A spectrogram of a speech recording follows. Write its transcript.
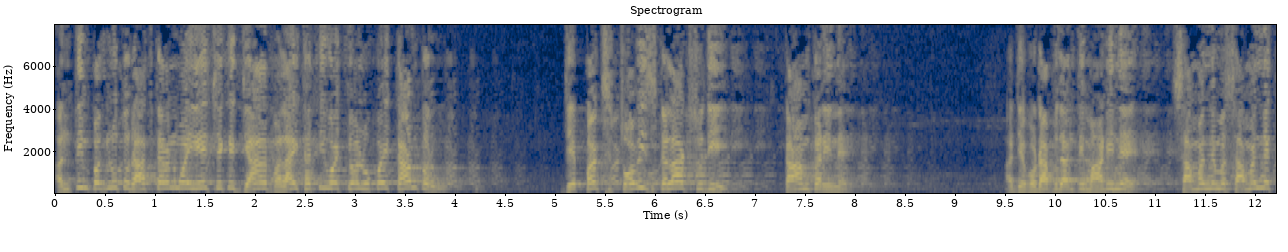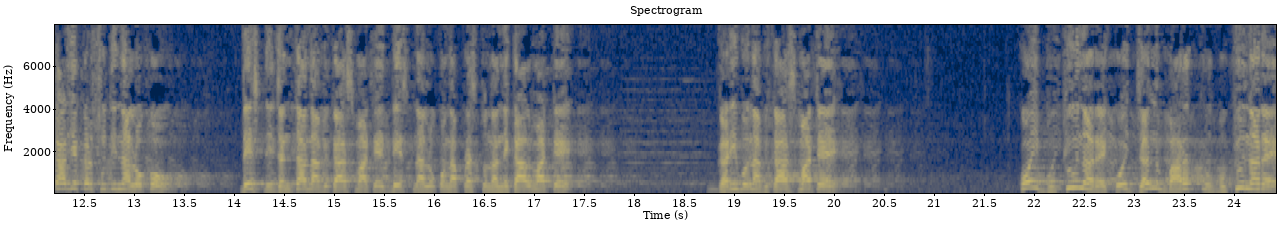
અંતિમ પગલું તો રાજકારણમાં એ છે કે જ્યાં ભલાઈ થતી હોય ત્યાં લોકોએ કામ કરવું. જે પક્ષ ચોવીસ કલાક સુધી કામ કરીને, આજે વડાપ્રધાનથી માંડીને સામાન્યમાં સામાન્ય કાર્યકર સુધીના લોકો દેશની જનતાના વિકાસ માટે, દેશના લોકોના પ્રશ્નોના નિકાલ માટે, ગરીબોના વિકાસ માટે કોઈ ભૂખ્યું ન રહે, કોઈ જન ભારતનું ભૂખ્યું ન રહે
